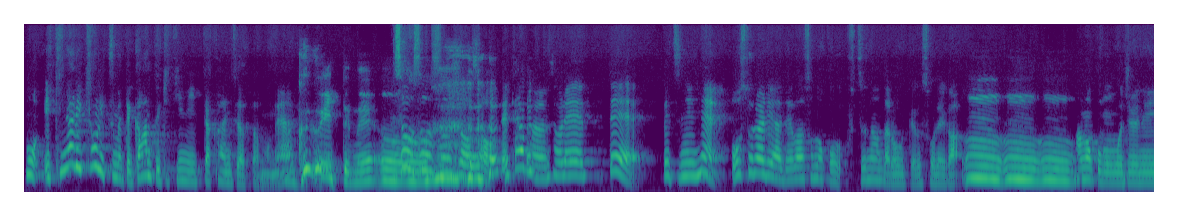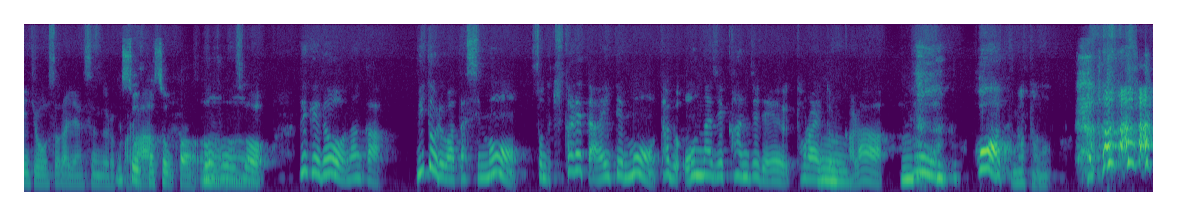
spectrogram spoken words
もういきなり距離詰めてガンって聞きに行った感じだったのね。グイグイってね。うんそうそうそうそうそう。で、多分それって別にね、オーストラリアではその子普通なんだろうけど、それが。うんうんうんあ。の子ももう10年以上オーストラリアに住んでるから。そうかそうか。そうそうそう。だけど、なんか、見とる私も、その聞かれた相手も、多分同じ感じで捉えとるから、うん。うんはぁってなったの。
